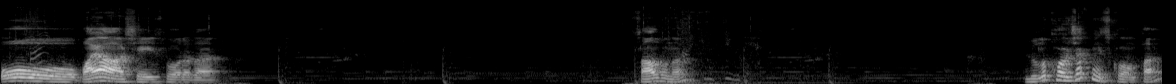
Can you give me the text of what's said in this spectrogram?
Oo, bayağı şeyiz bu arada. Sal bunu. Lulu koyacak mıyız kompa?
